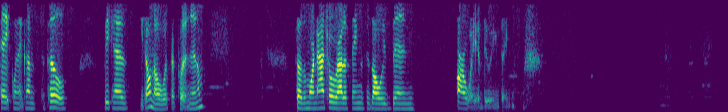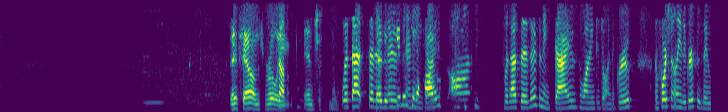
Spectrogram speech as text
take when it comes to pills because you don't know what they're putting in them. So the more natural route of things has always been our way of doing things. It sounds really so, interesting. With that said, so if there's any the guys on, with that said, if there's any guys wanting to join the group, unfortunately, the group is a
